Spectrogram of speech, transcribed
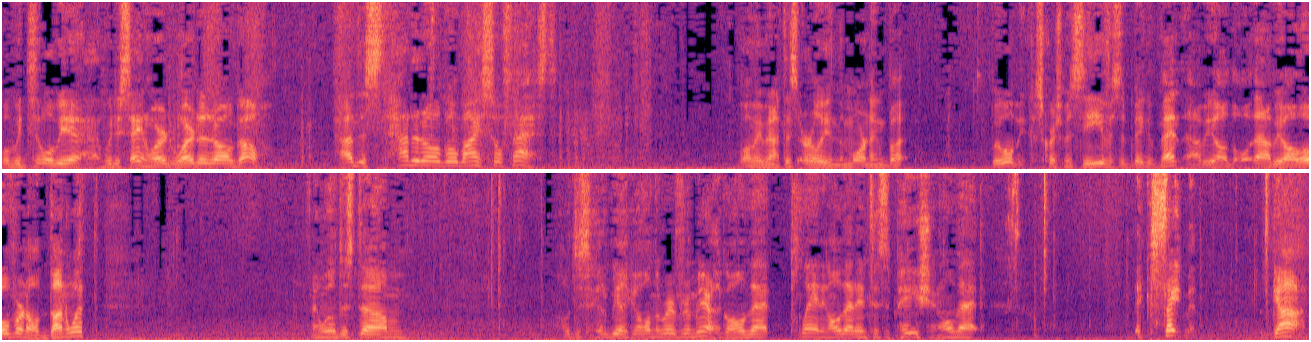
we'll be, we'll be, we're just saying, where, where did it all go? How, this, how did it all go by so fast? Well, maybe not this early in the morning, but we will be because Christmas Eve is a big event. That'll be all that'll be all over and all done with, and we'll just um, we'll just gonna be like all in the rearview mirror, like all that planning, all that anticipation, all that excitement gone.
